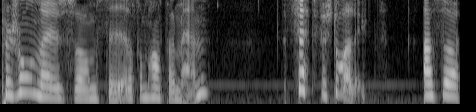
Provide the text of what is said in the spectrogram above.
personer som säger att de hatar män, fett förståeligt. Alltså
